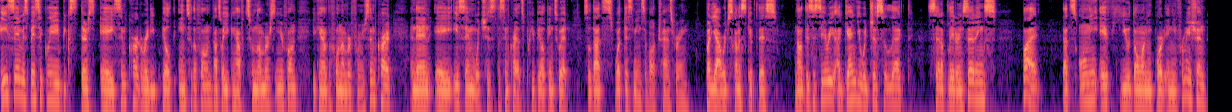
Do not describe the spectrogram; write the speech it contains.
eSIM is basically because there's a SIM card already built into the phone. That's why you can have two numbers in your phone. You can have the phone number from your SIM card and then a eSIM, which is the SIM card that's pre-built into it. So that's what this means about transferring. But yeah, we're just gonna skip this. Now this is Siri. Again, you would just select setup later in settings, but that's only if you don't want to import any information.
